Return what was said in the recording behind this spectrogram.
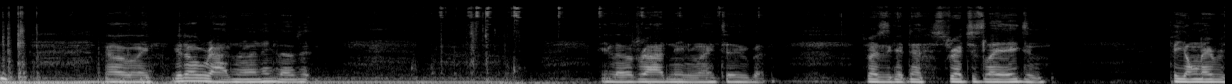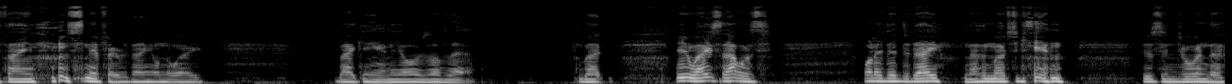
alrighty. oh, good old ride and run. He loves it. He loves riding anyway, too, but supposed to get to stretch his legs and pee on everything, sniff everything on the way back in. He always loves that. But anyways, that was what I did today. Nothing much again. Just enjoying the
